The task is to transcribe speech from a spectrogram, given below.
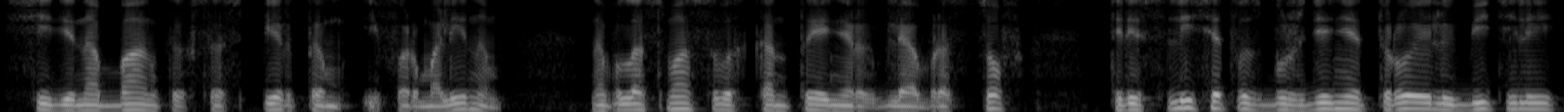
сидя на банках со спиртом и формалином, на пластмассовых контейнерах для образцов, тряслись от возбуждения трое любителей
